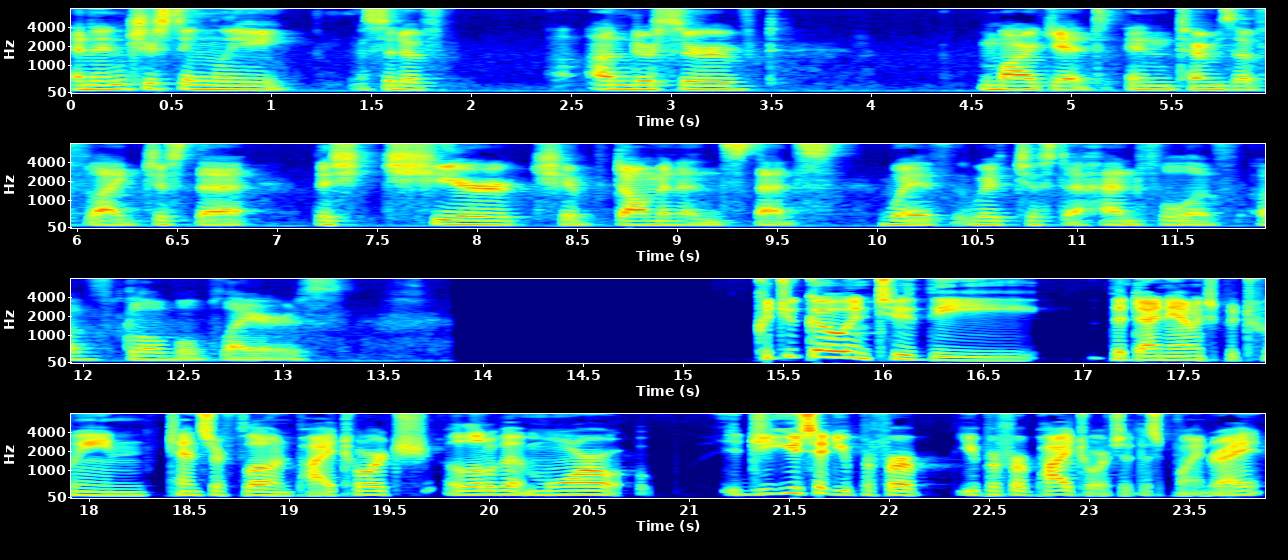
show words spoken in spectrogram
an interestingly sort of underserved market in terms of like just the the sheer chip dominance that's with with just a handful of, of global players. Could you go into the the dynamics between TensorFlow and PyTorch a little bit more? You said you prefer you prefer PyTorch at this point, right?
